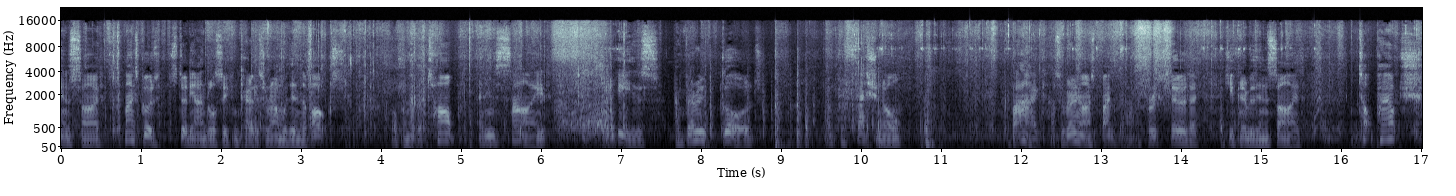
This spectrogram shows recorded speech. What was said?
Inside. Nice good sturdy handle so you can carry this around within the box. Open at the top and inside is a very good and professional bag. That's a very nice bag that, very sturdy, keeping everything inside. Top pouch,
